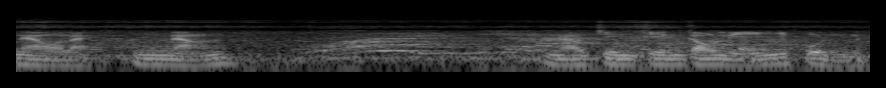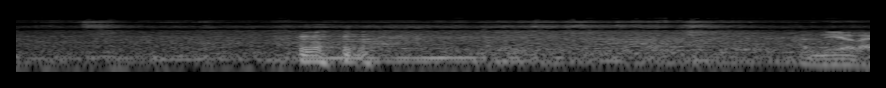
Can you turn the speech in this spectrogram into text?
แนวอะไร มีหนัง แนวจีนจีนเกาหลี ญี่ปุ่นอันนี้อะไร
